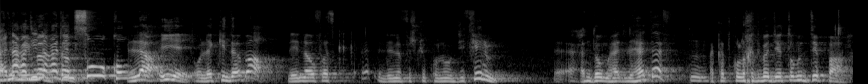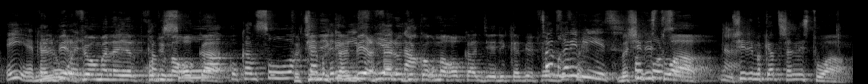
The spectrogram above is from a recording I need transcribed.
حنا القضية غادي- غادي. نسوقوا. لا هي ولكن دابا لأنه فاش لأنه فاش كيكونوا des films عندهم هذا الهدف كتكون الخدمة ديالهم من ال départ إيه، كنبيع. فيهم انايا ال produit marocain وكنسوق حتى فهمتيني كنبيع لو. ديكور ماروكان ديالي كنبيع بزاف- مغربيات، ماشي 100%. l'histoire نعم. ماشي اللي ما كانتش على l'histoire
